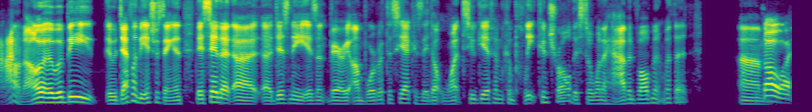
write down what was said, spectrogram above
I don't know. It would be, it would definitely be interesting. And they say that uh, uh, Disney isn't very on board with this yet because they don't want to give him complete control. They still want to have involvement with it. Um, a lie.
